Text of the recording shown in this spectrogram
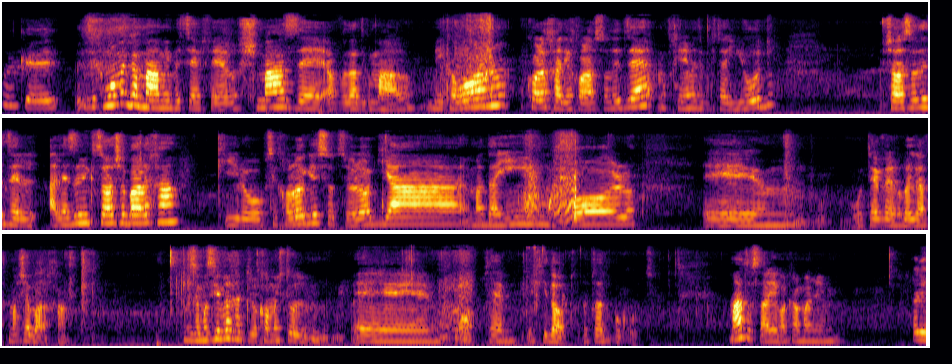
אוקיי. זה כמו מגמה מבית ספר, שמה זה עבודת גמר. בעיקרון, כל אחד יכול לעשות את זה, מתחילים את זה בכיתה י'. אפשר לעשות את זה על איזה מקצוע שבא לך, כאילו פסיכולוגיה, סוציולוגיה, מדעים, מחול, ווטאבר, לא יודעת, מה שבא לך. וזה מוסיף לך כאילו חמש. אה, אה, יחידות בתעודת בגרות. מה את עושה לי עם הקלמרים? אני,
